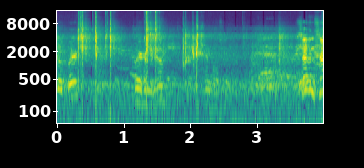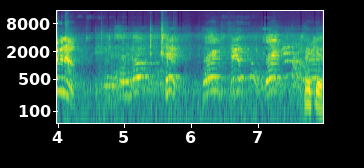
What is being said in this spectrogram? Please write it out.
Go clear. Clear him now. And holster. Seven seven zero. Seven seven zero. Two. Two. Two. Two. Thank you.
